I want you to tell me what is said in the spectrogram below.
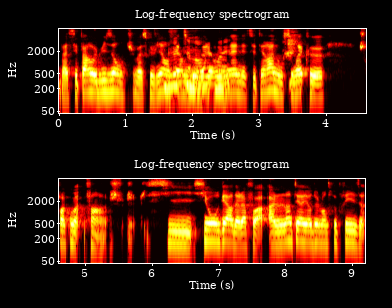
bah c'est pas reluisant, tu vois ce que je veux dire en termes de valeurs humaines, etc. Donc c'est vrai que je crois qu'on enfin, si, si on regarde à la fois à l'intérieur de l'entreprise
